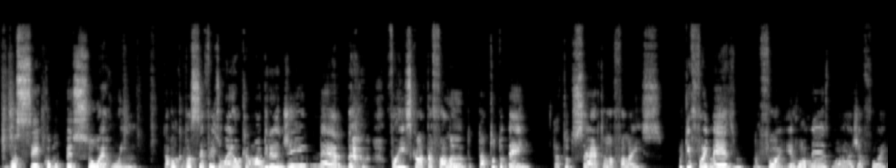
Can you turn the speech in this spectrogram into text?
que você, como pessoa, é ruim. Tá falando que você fez um erro que é uma grande merda. Foi isso que ela tá falando. Tá tudo bem, tá tudo certo ela falar isso. Porque foi mesmo, não foi? Errou mesmo, ah, já foi.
